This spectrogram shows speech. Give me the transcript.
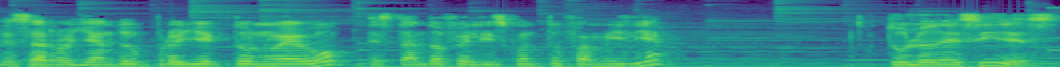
desarrollando un proyecto nuevo, estando feliz con tu familia. Tú lo decides.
